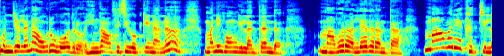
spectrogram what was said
ಮುಂಜಾನೆನ ಅವರು ಹೋದ್ರು. ಹಿಂಗ ಆಫೀಸಿಗೆ ಹೋಗಿ ನಾನು ಮನೆಗೆ ಹೋಗಿಲ್ಲ ಅಂತಂದು. ಮಾವರು ಅಲ್ಲೇ ಅದಾರಂತ. ಮಾವರೇ ಹಚ್ಚಿಲ್ಲ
